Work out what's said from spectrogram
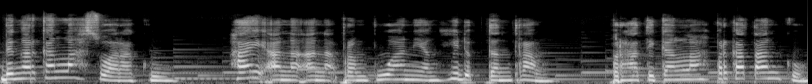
dengarkanlah suaraku. Hai anak-anak perempuan yang hidup tentram, perhatikanlah perkataanku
